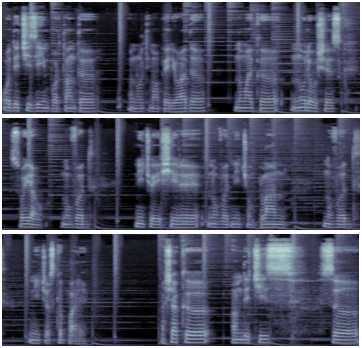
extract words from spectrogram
o decizie importantă în ultima perioadă, numai că nu reușesc să o iau. Nu văd nicio ieșire, nu văd niciun plan, nu văd nicio scăpare. Așa că am decis să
